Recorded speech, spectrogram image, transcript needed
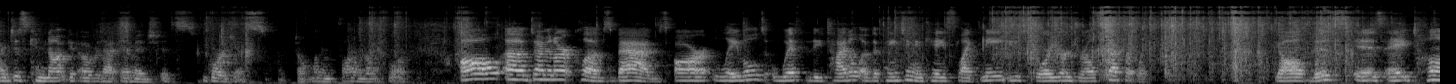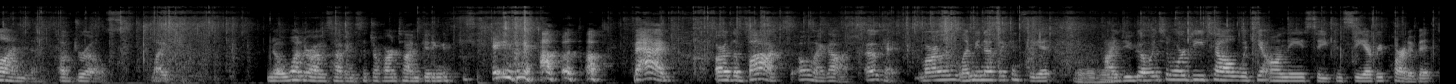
I just cannot get over that image. It's gorgeous. I don't want him falling on the floor. All of Diamond Art Club's bags are labeled with the title of the painting in case, like me, you store your drills separately. Y'all, this is a ton of drills. Like, no wonder I was having such a hard time getting it out of the bag or the box. Oh my gosh. Okay, Marlon, let me know if they can see it. Mm-hmm. I do go into more detail with you on these so you can see every part of it.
